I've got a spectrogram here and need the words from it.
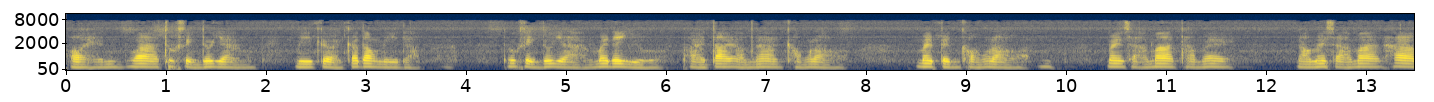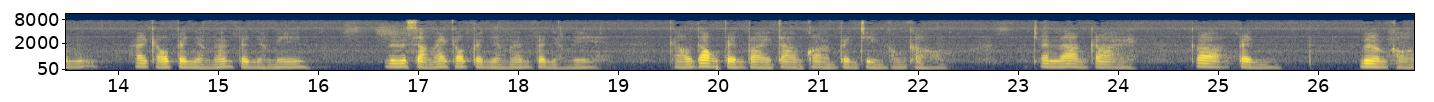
พอเห็นว่าทุกสิ่งทุกอย่างมีเกิดก็ต้องมีดับ ทุกสิ่งทุกอย่างไม่ได้อยู่ภายใต้อำนาจของเรา ไม่เป็นของเรา ไม่สามารถทำให้เราไม่สามารถห้ามให้เขาเป็นอย่างนั้นเป็นอย่างนี้ หรือสั่งให้เขาเป็นอย่างนั้นเป็นอย่างนี้ เขาต้องเป็นไปตามความเป็นจริงของเขา เช่นร่างกายก็เป็น เรื่องของ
